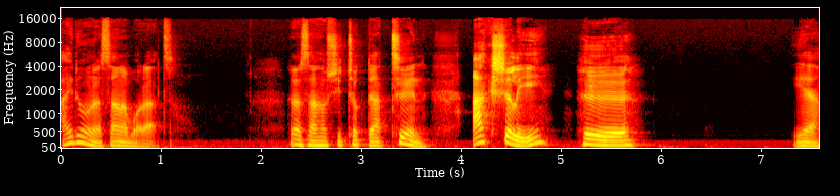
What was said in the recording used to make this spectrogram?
I don't understand about that. I don't understand how she took that turn. Actually, her, yeah,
